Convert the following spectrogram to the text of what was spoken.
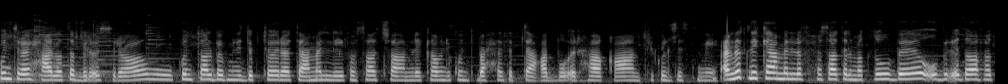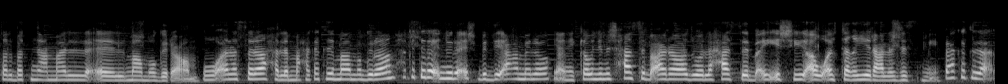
كنت رايحة على طب الأسرة وكنت طالبة من الدكتورة تعمل لي فحوصات شاملة. كوني كنت بحث بتعب وإرهاق عام في كل جسمي. عملت لي كامل الفحوصات المطلوبة وبالإضافة طلبت نعمل الماموجرام. وأنا صراحة لما حكت لي ماموجرام حكيت لها إنه ليش بدي أعمله؟ يعني كوني مش حاسة بأعراض ولا حاسة بأي شيء أو أي تغيير على جسمي. فحكت لا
